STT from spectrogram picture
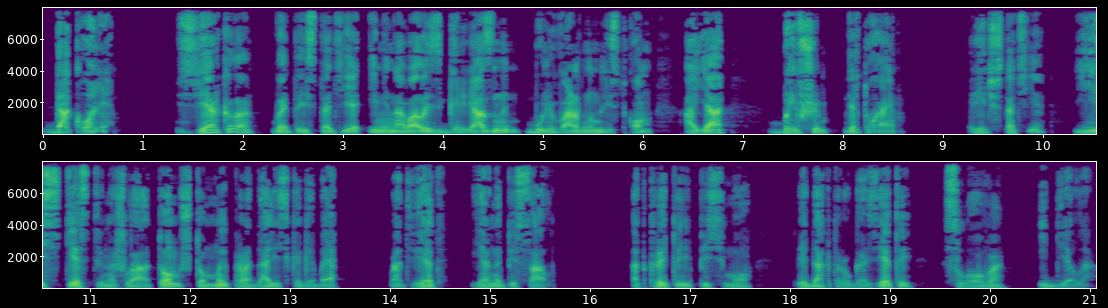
«Доколе». Зеркало в этой статье именовалось грязным бульварным листком, а я — бывшим вертухаем. Речь в статье, естественно, шла о том, что мы продались КГБ. В ответ я написал открытое письмо редактору газеты «Слово и дело».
